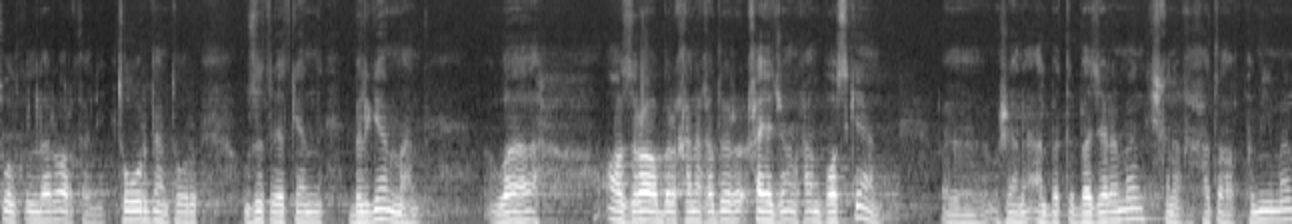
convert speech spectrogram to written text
to'lqinlari orqali to'g'ridan to'g'ri uzatilayotganini bilganman. Va ozroq bir qanaqadir hayajon ham bosgan. O'shani albatta bajaraman hech qanaqa xato qilmayman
